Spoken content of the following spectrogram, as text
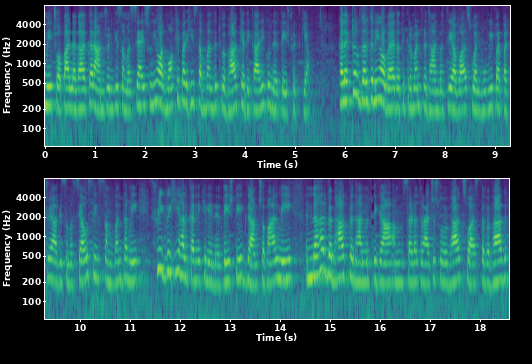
में चौपाल लगाकर आमजन की समस्याएँ सुनी और मौके पर ही संबंधित विभाग के अधिकारी को निर्देशित किया। कलेक्टर गर्ग ने अवैध अतिक्रमण, प्रधानमंत्री आवास वन भूमि पर पट्टे आदि समस्याओं से संबंध में शीघ्र ही हल करने के लिए निर्देश दिए। ग्राम चौपाल में नहर विभाग, प्रधानमंत्री ग्राम सड़क, राजस्व विभाग, स्वास्थ्य विभाग,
